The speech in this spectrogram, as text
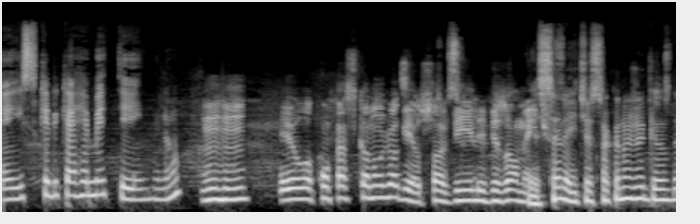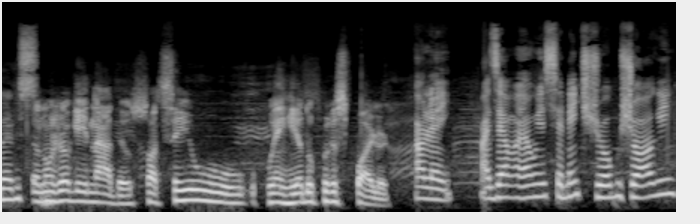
é isso que ele quer remeter, entendeu? Uhum. Eu confesso que eu não joguei, eu só vi ele visualmente. Excelente, só que eu não joguei os DLC. Eu não joguei nada, eu só sei o, o enredo por spoiler. Olha aí. Mas é, é um excelente jogo, joguem.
